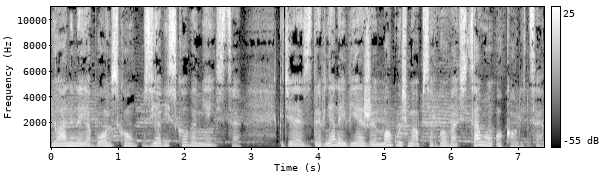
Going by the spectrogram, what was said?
Joannę Jabłońską w zjawiskowe miejsce, gdzie z drewnianej wieży mogłyśmy obserwować całą okolicę.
